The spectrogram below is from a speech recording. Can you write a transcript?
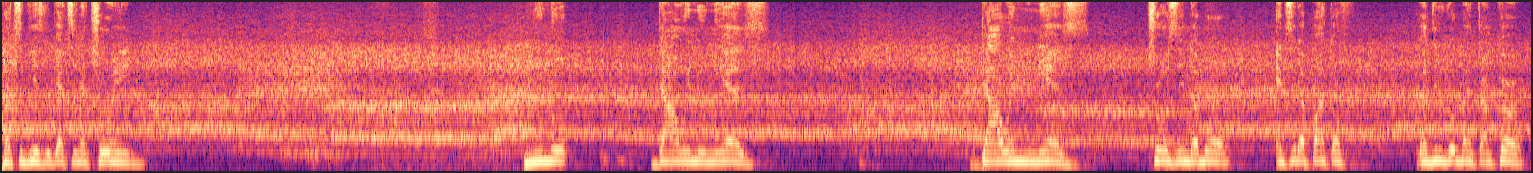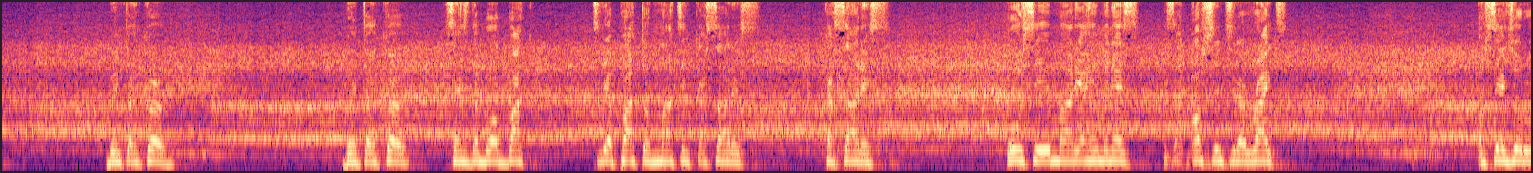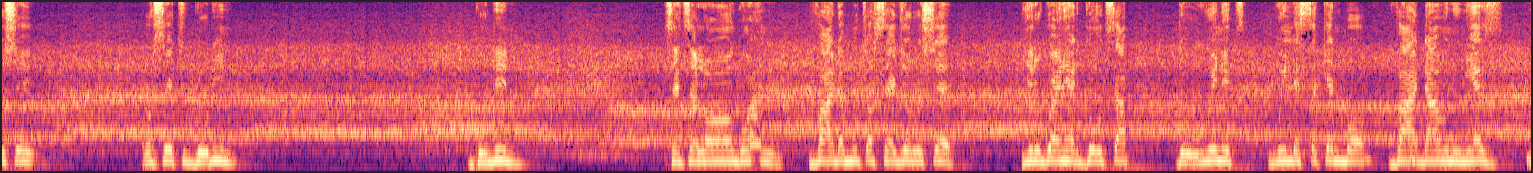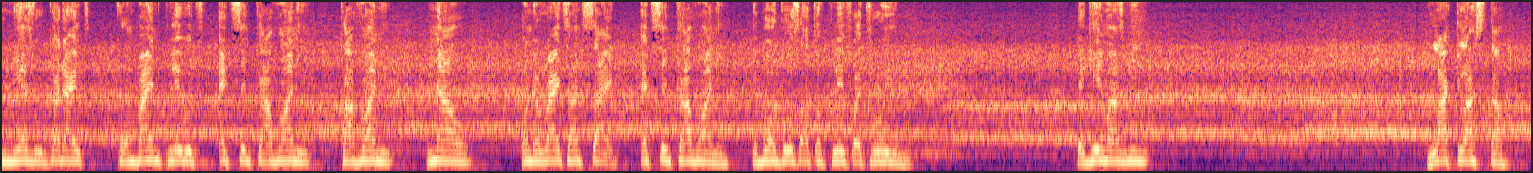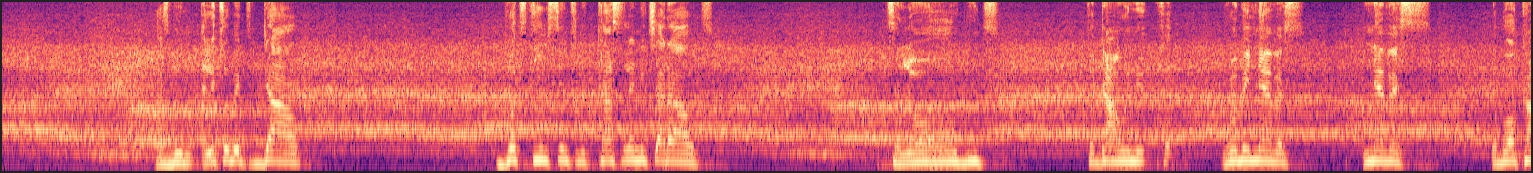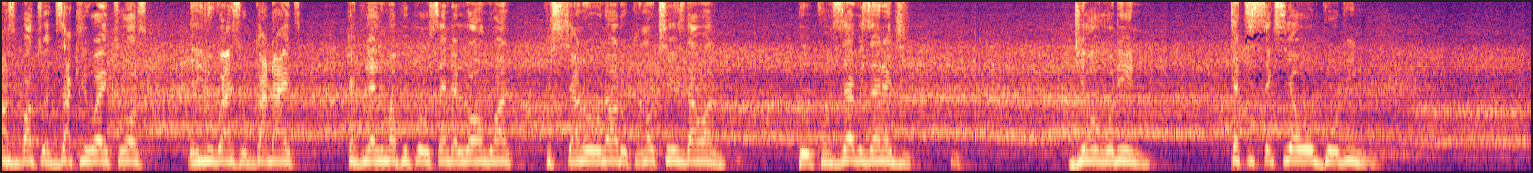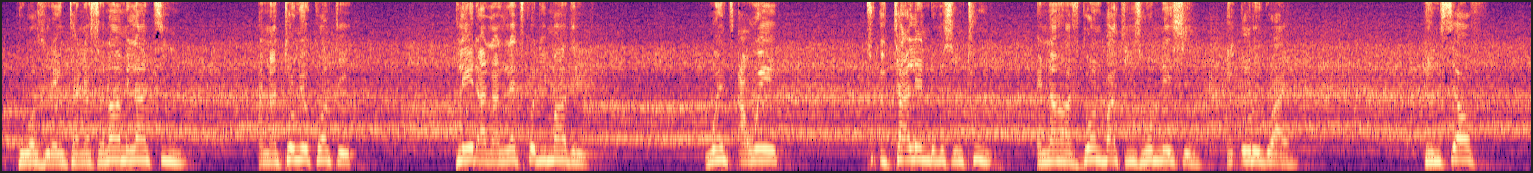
Portuguese will get in a throw Nuno Darwin Nunez. Darwin Nunez throws in the ball into the path of Rodrigo Bentancur. Bentancur. Bentancur sends the ball back to the path of Martin Caceres. Caceres. Jose Maria Gimenez is an option to the right of Sergio Rochet. Rochet to Godin. Godin sets a long one via the boot of Sergio Rochet. Uruguayan head goes up. They win it, win the second ball via Darwin Nunez. Nunez will gather it, combine play with Edinson Cavani. Cavani now on the right hand side. Edinson Cavani. The ball goes out of play for a throw in. The game has been lackluster. Has been a little bit down. Both teams seem to be cancelling each other out. It's a long boot for Darwin for Ruben Neves. Neves. The ball comes back to exactly where it was. The Uruguayans will gather it. Kepler Lima Pepe will send a long one. Cristiano Ronaldo cannot chase that one. He will conserve his energy. Diego Godin, 36 year old Godin. He was with the International Milan team. And Antonio Conte played at Atletico de Madrid. Went away to Italian Division 2 and now has gone back to his home nation in Uruguay. Himself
